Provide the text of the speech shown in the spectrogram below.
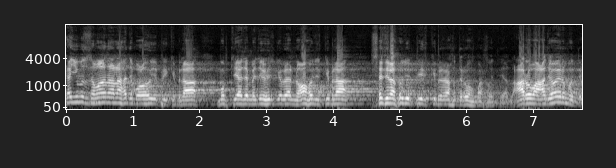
কাইম জমান আলা হাতে বড় হুজুর পীর কিবলা, মুফতি আজম মেজর হুজুর কিবলা ন হুজুর কিবলা সেদিনা হুজুর পীর কিবলা রহমত রহমান পৌঁছে আল্লাহ। আরও আজমের মধ্যে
